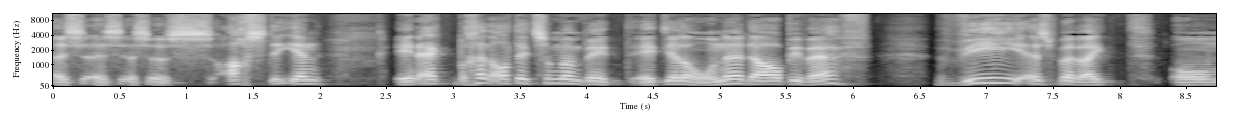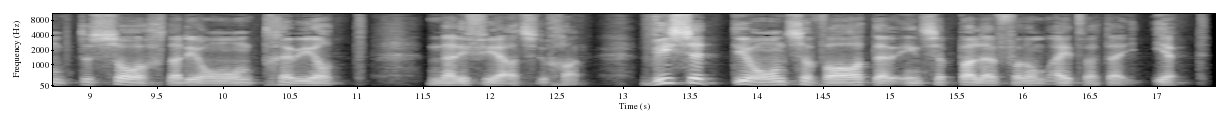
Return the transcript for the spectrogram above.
is is is ons agste een En ek begin altyd sommer met het julle honde daar op die werf? Wie is bereid om te sorg dat die hond gereeld na die veearts toe gaan? Wie sit die hond se water en se pille vir hom uit wat hy eet?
